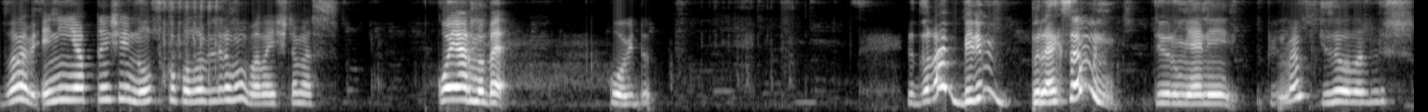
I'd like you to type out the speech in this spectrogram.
Rıdvan abi en iyi yaptığın şey noskop olabilir ama bana işlemez. Koyar mı be? Koydu. Rıdvan abi beni bir bıraksan mı diyorum yani. Bilmem güzel olabilir.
